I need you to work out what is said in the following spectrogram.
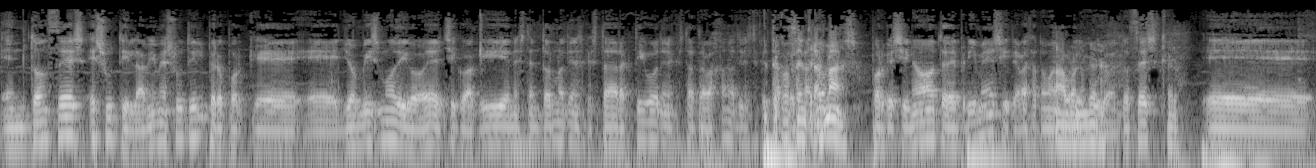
Entonces es útil, a mí me es útil, pero porque eh, yo mismo digo, eh, chico, aquí en este entorno tienes que estar activo, tienes que estar trabajando, tienes que Te estar concentras pensando, más. Porque si no te deprimes y te vas a tomar Ah, por el bueno, culo. claro. Entonces, Claro. eh,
